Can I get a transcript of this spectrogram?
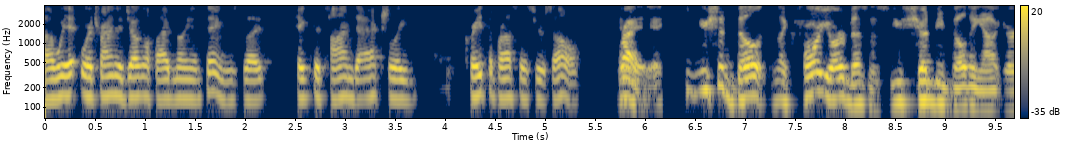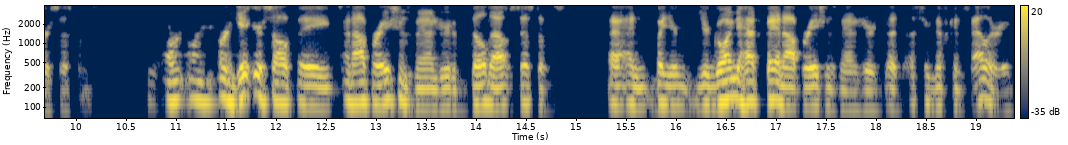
uh, we, we're trying to juggle five million things, but take the time to actually create the process yourself. Right. You should build like for your business. You should be building out your systems, or or, or get yourself a an operations manager to build out systems. And but you're you're going to have to pay an operations manager a, a significant salary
